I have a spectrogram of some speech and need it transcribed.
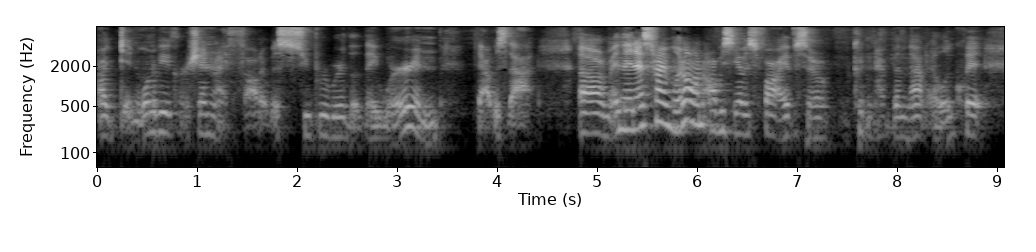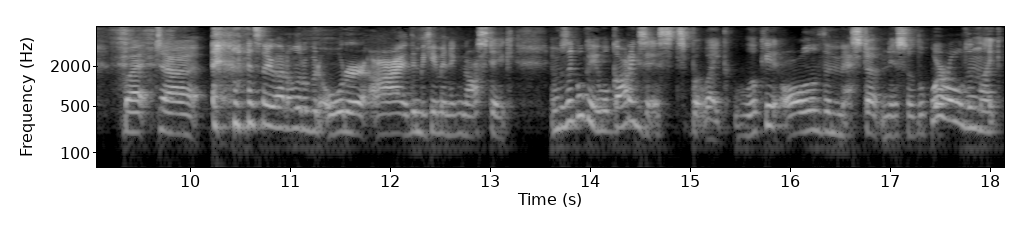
I didn't want to be a Christian. And I thought it was super weird that they were, and that was that. Um, and then as time went on, obviously I was five, so couldn't have been that eloquent. But uh, as I got a little bit older, I then became an agnostic and was like, okay, well, God exists, but like, look at all of the messed upness of the world, and like,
